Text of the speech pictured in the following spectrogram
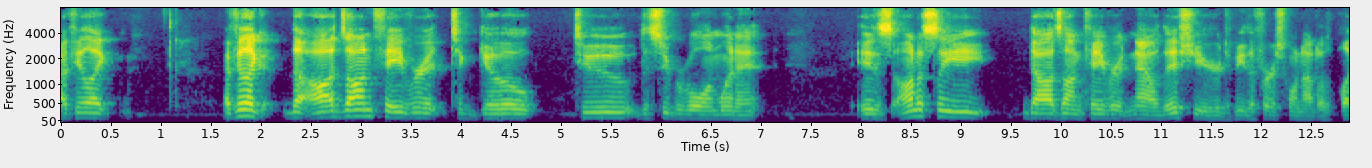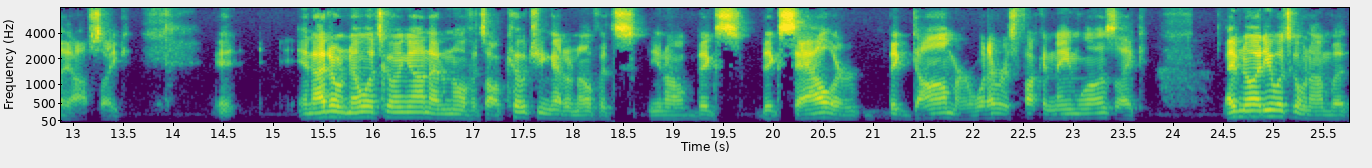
I feel like I feel like the odds-on favorite to go to the Super Bowl and win it is honestly the odds-on favorite now this year to be the first one out of the playoffs. Like, it, and I don't know what's going on. I don't know if it's all coaching. I don't know if it's you know big Big Sal or Big Dom or whatever his fucking name was. Like, I have no idea what's going on, but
